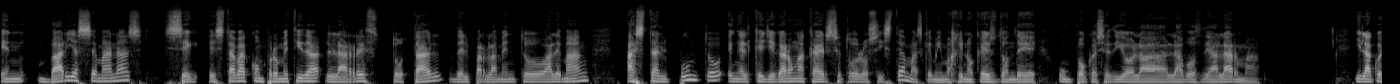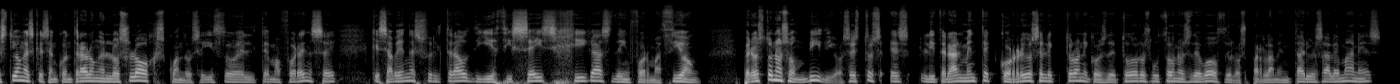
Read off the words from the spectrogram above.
en varias semanas se estaba comprometida la red total del Parlamento alemán hasta el punto en el que llegaron a caerse todos los sistemas, que me imagino que es donde un poco se dio la, la voz de alarma y la cuestión es que se encontraron en los logs, cuando se hizo el tema forense, que se habían exfiltrado 16 gigas de información. Pero esto no son vídeos, esto es, literalmente correos electrónicos de todos los buzones de voz de los parlamentarios alemanes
